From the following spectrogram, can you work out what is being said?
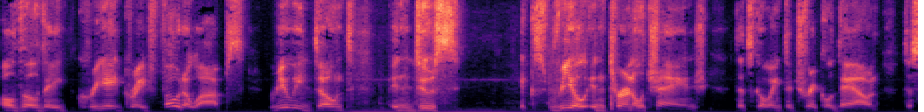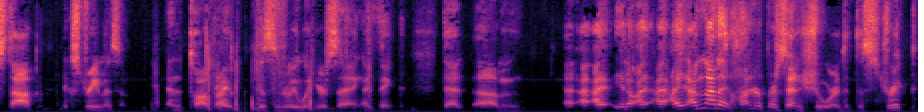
although they create great photo ops, really don't induce ex- real internal change that's going to trickle down to stop extremism. and talk. Right, this is really what you're saying. I think that um, I, I, you know, I, I I'm not hundred percent sure that the strict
